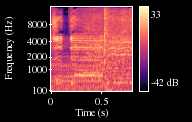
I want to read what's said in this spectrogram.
today.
